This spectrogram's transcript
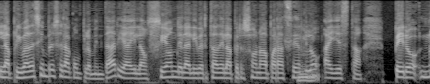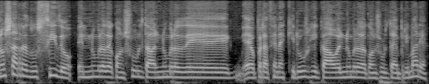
la privada siempre será complementaria y la opción de la libertad de la persona para hacerlo, ahí está. Pero no se ha reducido el número de consultas, el número de eh, operaciones quirúrgicas o el número de consultas en primaria,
